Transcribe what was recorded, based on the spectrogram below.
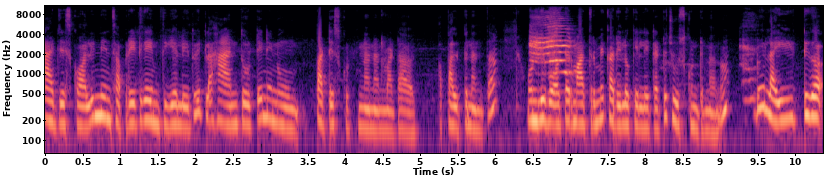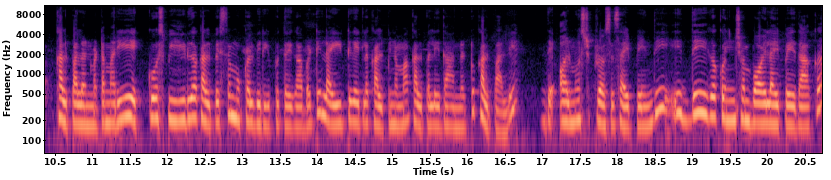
యాడ్ చేసుకోవాలి. నేను సపరేట్గా ఏం తీయలేదు. ఇట్లా హ్యాండ్ తోటే నేను పట్టేసుకుంటున్నాను అనమాట ఆ పల్పునంతా ఓన్లీ వాటర్ మాత్రమే కర్రీలోకి వెళ్ళేటట్టు చూసుకుంటున్నాను. ఇప్పుడు లైట్గా కలపాలన్నమాట. మరీ ఎక్కువ స్పీడ్గా కలిపేస్తే ముక్కలు విరిగిపోతాయి కాబట్టి లైట్గా ఇట్లా కలిపినమా కలపలేదా అన్నట్టు కలపాలి. అంతే ఆల్మోస్ట్ ప్రాసెస్ అయిపోయింది. ఇది ఇక కొంచెం బాయిల్ అయిపోయేదాకా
